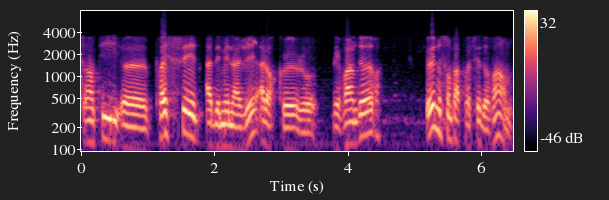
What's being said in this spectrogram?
sentis euh, pressés à déménager alors que les vendeurs, eux, ne sont pas pressés de vendre.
